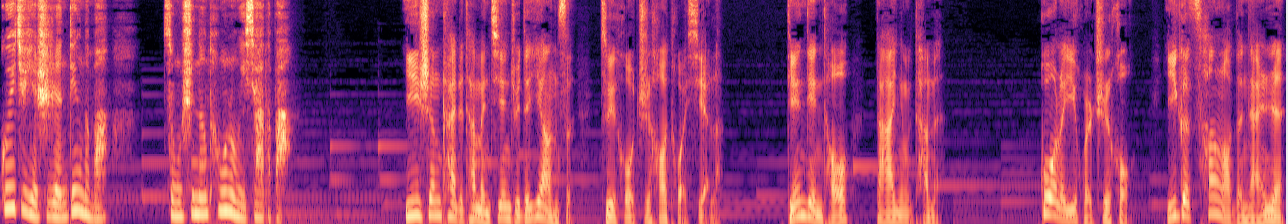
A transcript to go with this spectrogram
规矩也是人定的嘛，总是能通融一下的吧。”医生看着他们坚决的样子，最后只好妥协了，点点头答应了他们。过了一会儿之后，一个苍老的男人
